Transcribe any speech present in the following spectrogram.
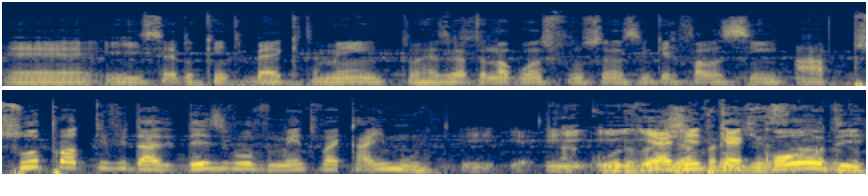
é, e isso é do Kent Beck também, tô resgatando algumas funções, assim, que ele fala assim, a sua produtividade de desenvolvimento vai cair muito. E, e, A e- curva e a gente quer aprendizado code,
